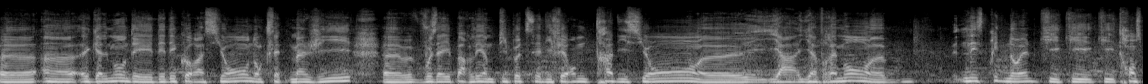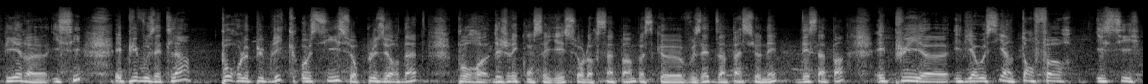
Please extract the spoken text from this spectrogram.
Euh, également des, décorations, donc cette magie. Euh, vous avez parlé un petit peu de ces différentes traditions. Euh, il y, a, vraiment un esprit de Noël qui, qui, qui transpire ici. Et puis vous êtes là pour le public aussi sur plusieurs dates pour euh, déjà les conseiller sur leurs sapins parce que vous êtes un passionné des sapins. Et puis euh, il y a aussi un temps fort ici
